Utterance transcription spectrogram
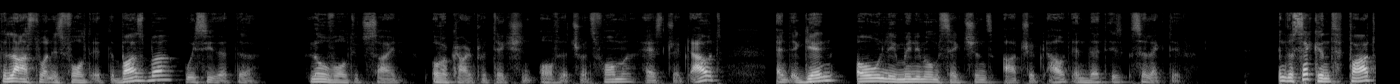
The last one is fault at the bus bar. We see that the low voltage side overcurrent protection of the transformer has tripped out and again only minimum sections are tripped out and that is selective. In the second part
